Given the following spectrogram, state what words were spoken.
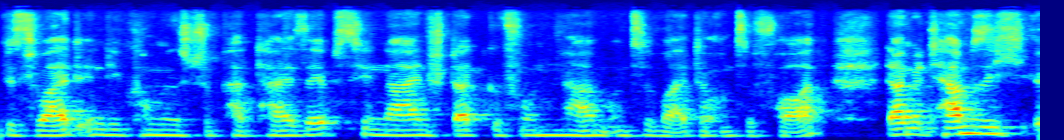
bis weit in die Kommunistische Partei selbst hinein stattgefunden haben und so weiter und so fort. Damit haben sich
